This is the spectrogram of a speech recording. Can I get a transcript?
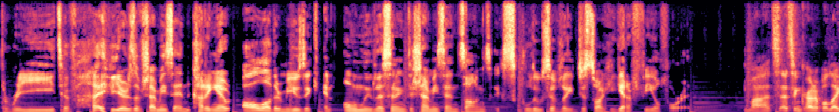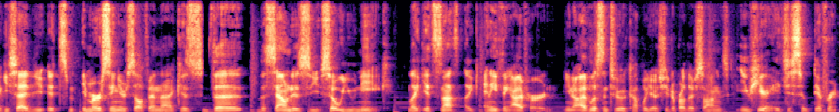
three to five years of shamisen cutting out all other music and only listening to shamisen songs exclusively just so I could get a feel for it. Wow, that's that's incredible. Like you said, it's immersing yourself in that because the the sound is so unique. Like it's not like anything I've heard. You know, I've listened to a couple Yoshida Brothers songs. You hear it, it's just so different.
